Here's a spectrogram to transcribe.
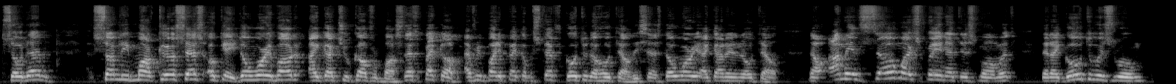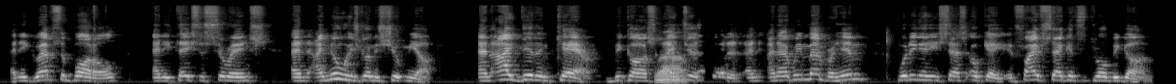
So then Suddenly, Mark Kerr says, "Okay, don't worry about it. I got you covered, Bas. Let's pack up. Everybody, pack up stuff. Go to the hotel." He says, "Don't worry, I got it in the hotel." Now I'm in so much pain at this moment that I go to his room and he grabs a bottle and he takes a syringe and I knew he's going to shoot me up, and I didn't care because wow. I just got it. And, and I remember him putting it. He says, "Okay, in five seconds it will be gone,"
